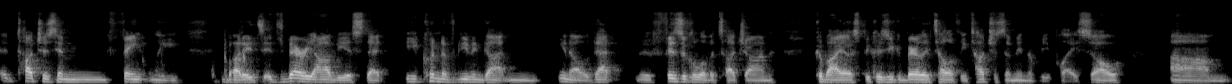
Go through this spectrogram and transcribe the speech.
it touches him faintly, but it's it's very obvious that he couldn't have even gotten you know that physical of a touch on Ceballos because you can barely tell if he touches him in the replay. So, um,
